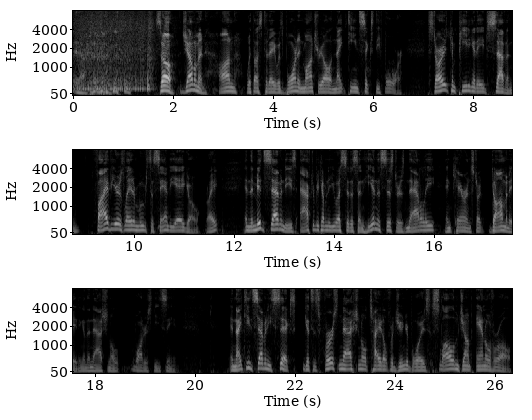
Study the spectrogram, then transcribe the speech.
Yeah. so, gentlemen, on with us today was born in Montreal in 1964. Started competing at age seven. Five years later, moves to San Diego, right? In the mid 70s, after becoming a U.S. citizen, he and his sisters, Natalie and Karen, start dominating in the national water ski scene. In 1976, gets his first national title for junior boys slalom, jump, and overall.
